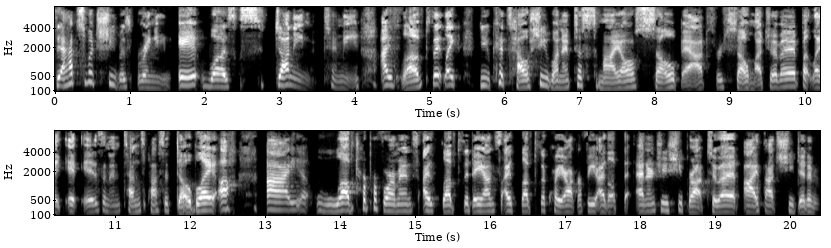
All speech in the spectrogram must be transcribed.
That's what she was bringing. It was stunning to me. I loved that, like, you could tell she wanted to smile so bad through so much of it, but like, it is an intense paso doble. Oh, I loved her performance. I loved the dance. I loved the choreography. I loved the energy she brought to it. I thought she did an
